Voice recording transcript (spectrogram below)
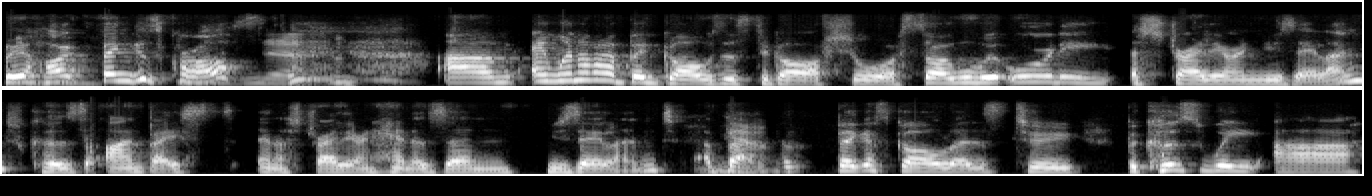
We hope, fingers crossed. Yeah. Um, and one of our big goals is to go offshore. So well, we're already Australia and New Zealand because I'm based in Australia and Hannah's in New Zealand. But yeah. the biggest goal is to because we are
